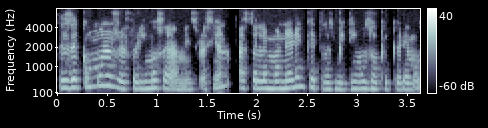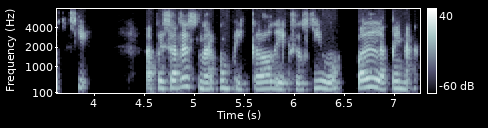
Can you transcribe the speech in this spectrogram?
desde cómo nos referimos a la menstruación hasta la manera en que transmitimos lo que queremos decir. A pesar de sonar complicado y exhaustivo, vale la pena,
